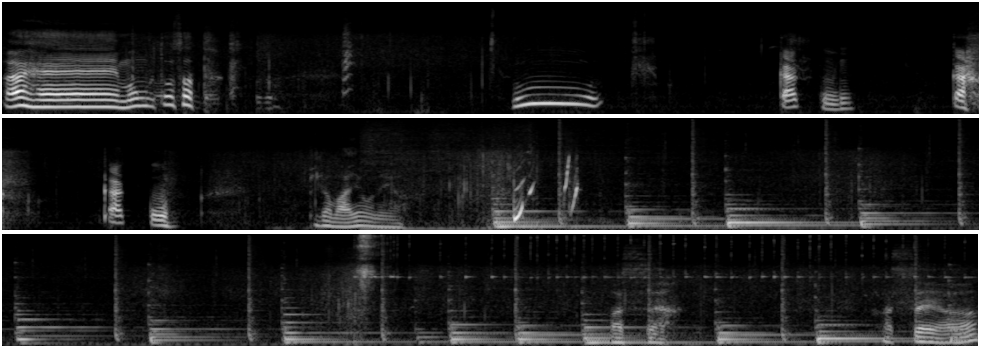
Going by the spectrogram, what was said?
아헤, 몸을 또 샀다. 우, 까꿍, 까, 까꿍. 비가 많이 오네요. 왔어. 왔어요.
